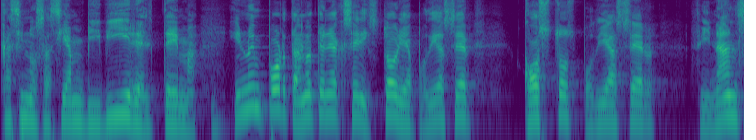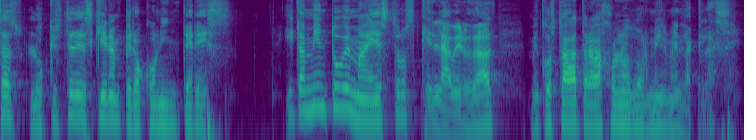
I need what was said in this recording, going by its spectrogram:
casi nos hacían vivir el tema. Y no importa, no tenía que ser historia, podía ser costos, podía ser finanzas, lo que ustedes quieran, pero con interés. Y también tuve maestros que la verdad me costaba trabajo no dormirme en la clase.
